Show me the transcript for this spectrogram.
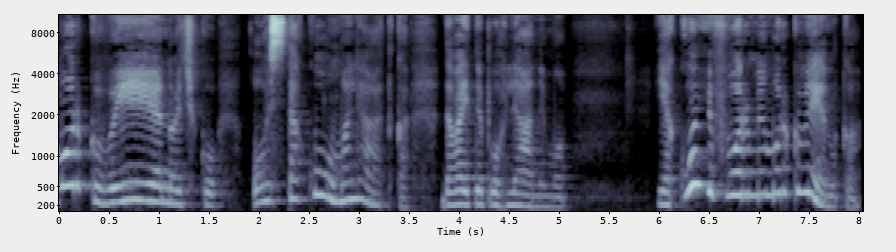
морквиночку. Ось таку малятка. Давайте поглянемо. Якої форми морквинка?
